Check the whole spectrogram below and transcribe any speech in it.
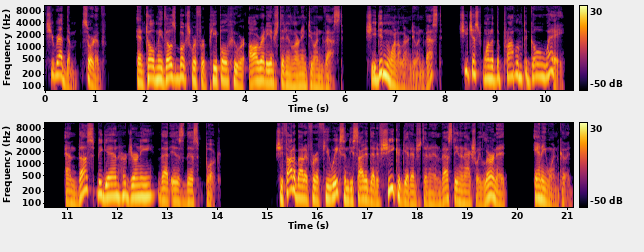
She read them, sort of, and told me those books were for people who were already interested in learning to invest. She didn't want to learn to invest, she just wanted the problem to go away. And thus began her journey that is this book. She thought about it for a few weeks and decided that if she could get interested in investing and actually learn it, anyone could.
